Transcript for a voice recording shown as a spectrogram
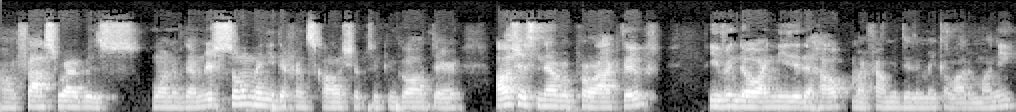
Um, FastWeb is one of them. There's so many different scholarships you can go out there. I was just never proactive, even though I needed the help. My family didn't make a lot of money.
